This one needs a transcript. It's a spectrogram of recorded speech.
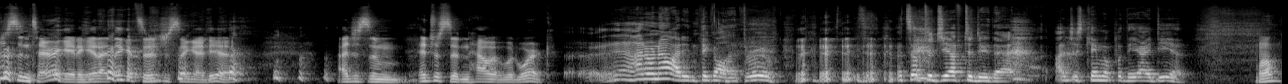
just interrogating it. I think it's an interesting idea. I just am interested in how it would work. I don't know. I didn't think all that through. it's up to Jeff to do that. I just came up with the idea. Well,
